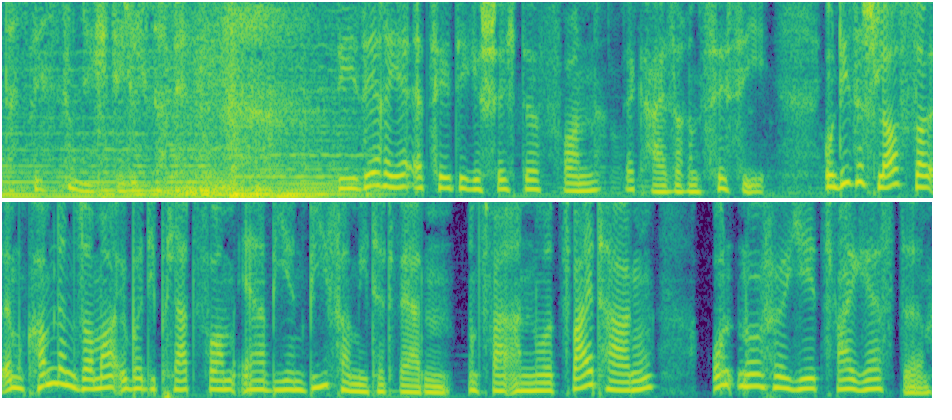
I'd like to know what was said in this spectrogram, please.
Das bist du nicht, Elisabeth. Die Serie erzählt die Geschichte von der Kaiserin Sissi. Und dieses Schloss soll im kommenden Sommer über die Plattform Airbnb vermietet werden. Und zwar an nur zwei Tagen und nur für je zwei Gäste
